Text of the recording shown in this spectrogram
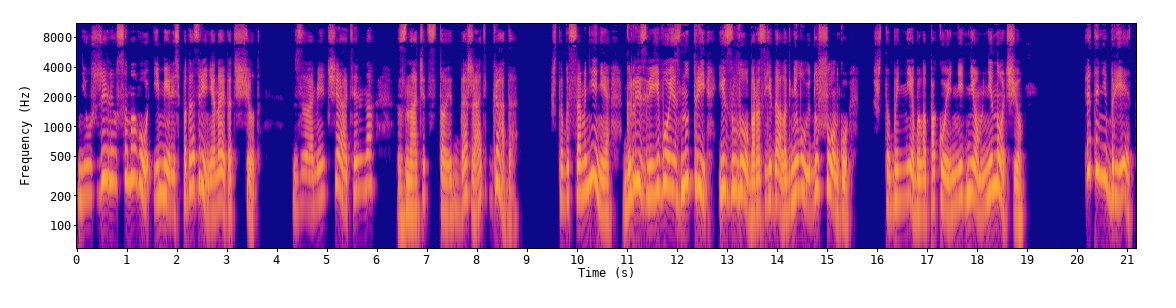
Неужели у самого имелись подозрения на этот счет? Замечательно. Значит, стоит дожать гада. Чтобы сомнения грызли его изнутри и злоба разъедала гнилую душонку, чтобы не было покоя ни днем, ни ночью. Это не бред,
